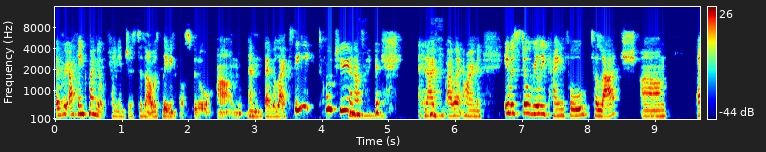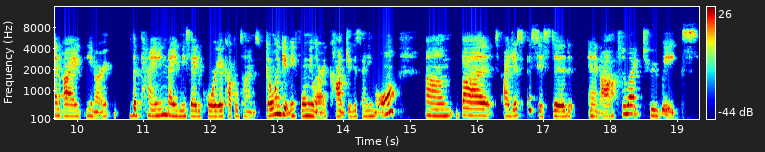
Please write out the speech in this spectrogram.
every I think my milk came in just as I was leaving hospital. Um mm-hmm. and they were like, see, told you and I was like, okay. And I, I went home and it was still really painful to latch. Um and I, you know, the pain made me say to Corey a couple times, go and get me formula. I can't do this anymore. Um, but I just persisted. And after like two weeks,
